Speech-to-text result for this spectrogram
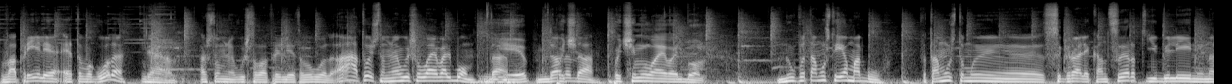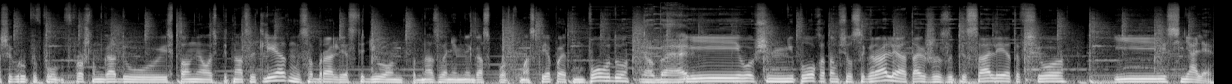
В апреле этого года Да. А что у меня вышло в апреле этого года? А, точно, у меня вышел лайв-альбом. Да. EP. да, Поч- да, да. Почему лайв-альбом? Ну, потому что я могу. Потому что мы сыграли концерт юбилейный нашей группе в, в прошлом году, исполнялось 15 лет. Мы собрали стадион под названием Мегаспорт в Москве по этому поводу. И, в общем, неплохо там все сыграли, а также записали это все и сняли.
